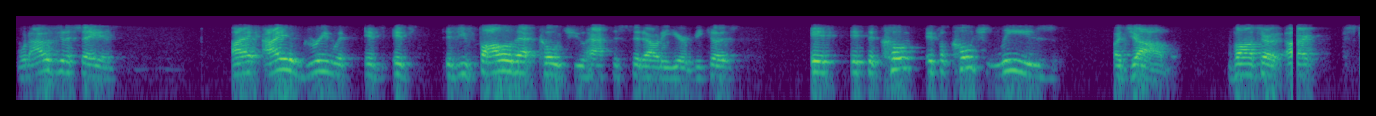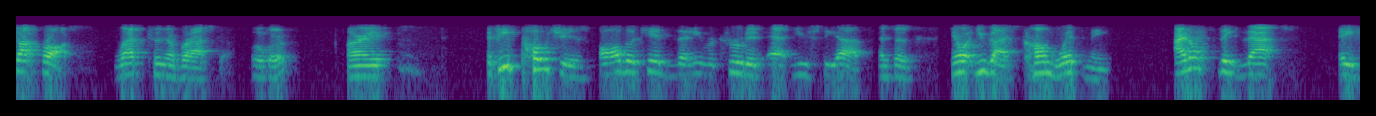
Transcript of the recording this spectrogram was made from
what I was gonna say is I I agree with if if if you follow that coach you have to sit out a year because if if the coach if a coach leaves a job voluntarily all right Scott Frost left to Nebraska Okay. all right if he poaches all the kids that he recruited at UCF and says you know what you guys come with me I don't think that's a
